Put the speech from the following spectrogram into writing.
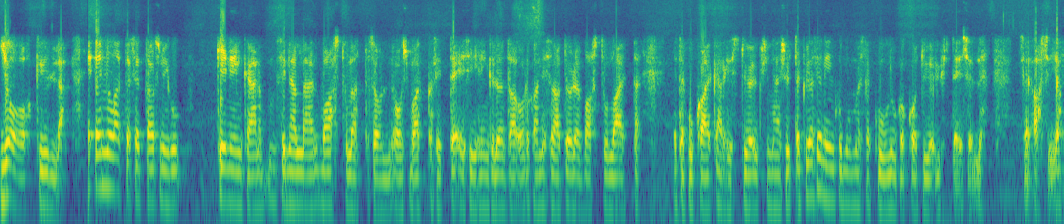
Joo, kyllä. En laittaisi, että olisi niin kenenkään sinällään vastuulla, että se on, olisi vaikka sitten esihenkilön tai organisaatioiden vastuulla, että, että kuka ei kärhisi työyksinäisyyttä. Kyllä se niin kuin mun mielestä kuuluu koko työyhteisölle se asia.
